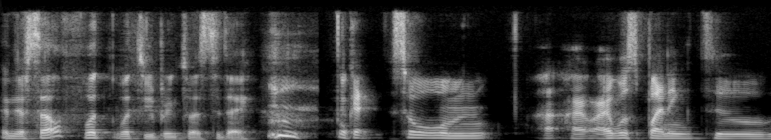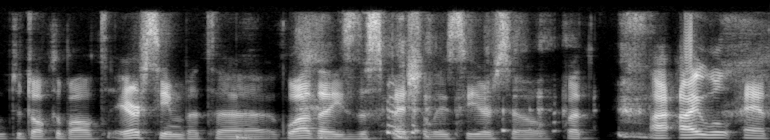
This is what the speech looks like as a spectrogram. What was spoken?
And yourself, what what do you bring to us today? okay, so um, I, I, was planning to to talk about AirSim, but uh, Guada is the specialist here. So, but I, I, will add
